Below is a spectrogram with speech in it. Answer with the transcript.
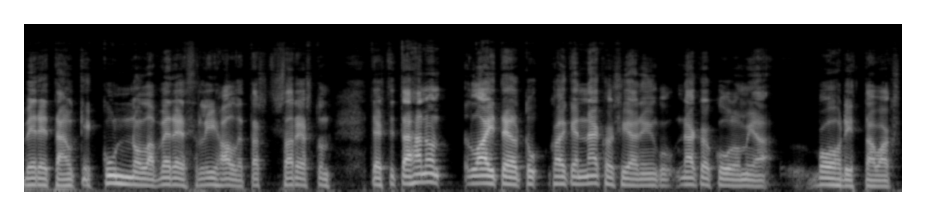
vedetään oikein kunnolla veressä lihalle. Tästä sarjasta on, tietysti tähän on laiteltu kaiken näköisiä niin näkökulmia pohdittavaksi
